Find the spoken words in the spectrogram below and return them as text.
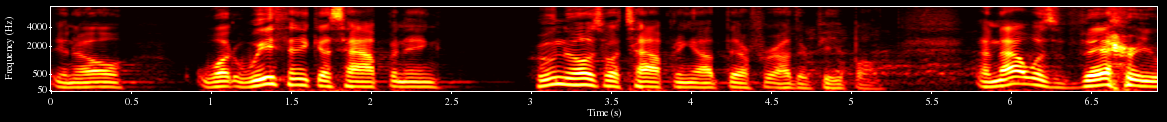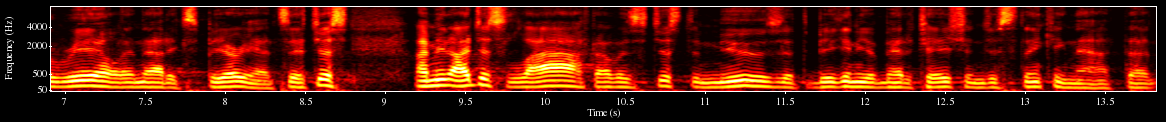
You know, what we think is happening who knows what's happening out there for other people? And that was very real in that experience. It just, I mean, I just laughed. I was just amused at the beginning of meditation, just thinking that, that,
